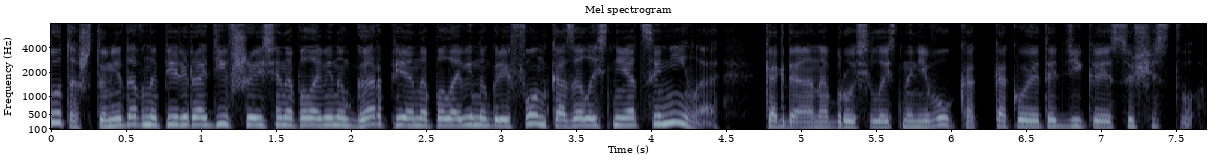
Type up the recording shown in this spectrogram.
Что-то, что недавно переродившаяся наполовину гарпия, наполовину грифон, казалось, не оценила, когда она бросилась на него, как какое-то дикое существо.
